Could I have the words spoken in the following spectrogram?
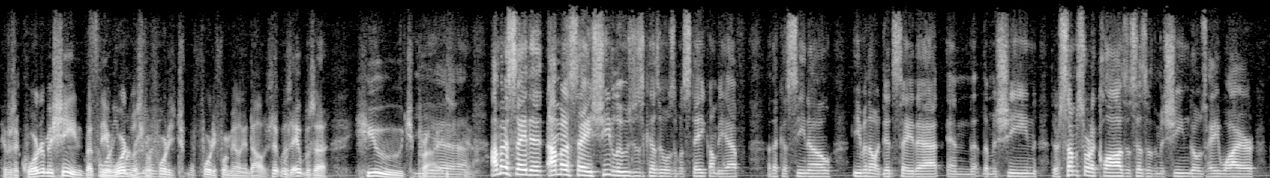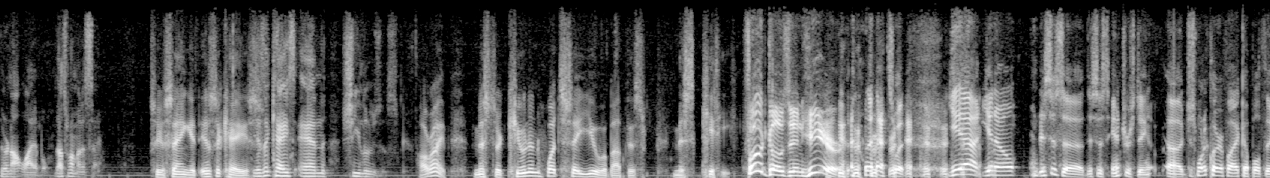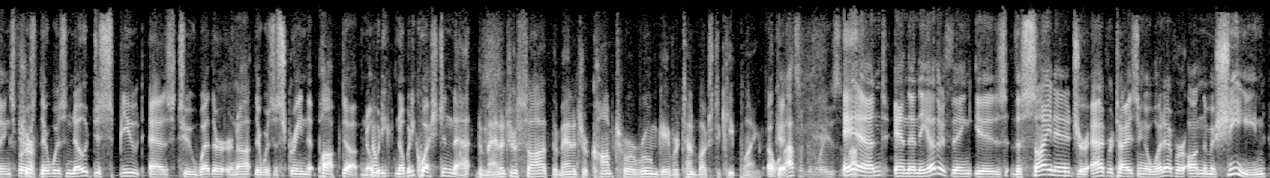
It was a quarter machine, but the award 41 was for million. 40, 44 million dollars. It was it was a huge prize. Yeah. I'm going to say that I'm going to say she loses because it was a mistake on behalf of the casino, even though it did say that. And the, the machine, there's some sort of clause that says if the machine goes haywire, they're not liable. That's what I'm going to say. So you're saying it is a case. Is a case, and she loses. All right, Mr. Cunin, what say you about this Miss Kitty? Food goes in here. That's what. Yeah, you know, this is a this is interesting. Uh, just want to clarify a couple of things. First, Sure. there was no dispute as to whether or not there was a screen that popped up. Nobody nobody questioned that. The manager saw it. The manager comped her a room, gave her 10 bucks to keep playing. Okay. Oh, that's a good way to use it. And and then the other thing is the signage or advertising or whatever on the machine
